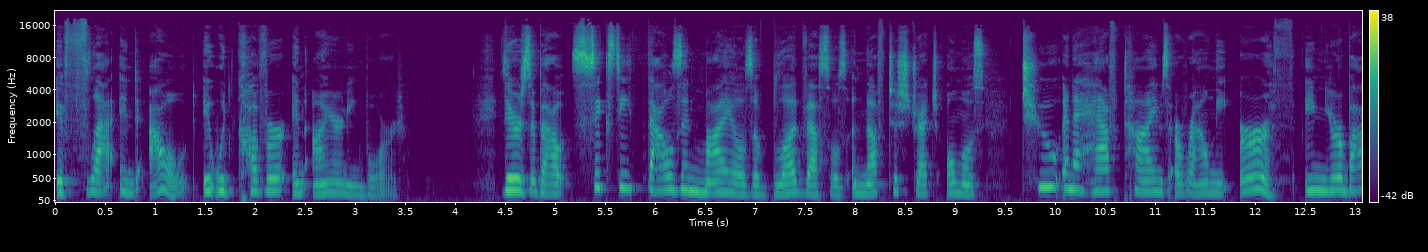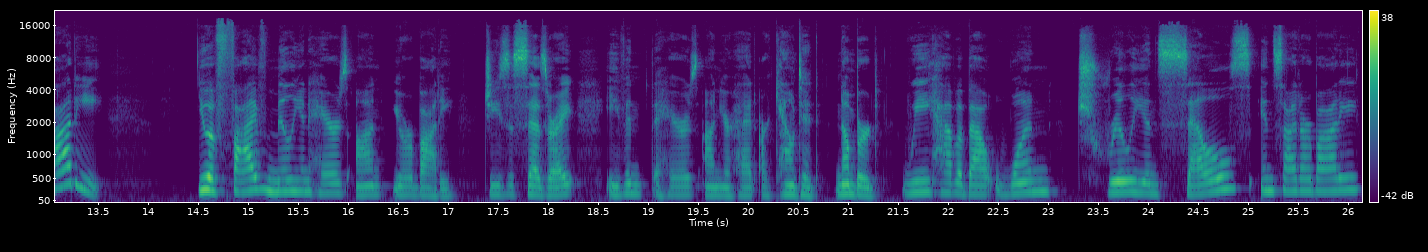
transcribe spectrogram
if flattened out, it would cover an ironing board. There's about 60,000 miles of blood vessels, enough to stretch almost two and a half times around the earth in your body. You have 5 million hairs on your body. Jesus says, right? Even the hairs on your head are counted, numbered. We have about 1 trillion cells inside our body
